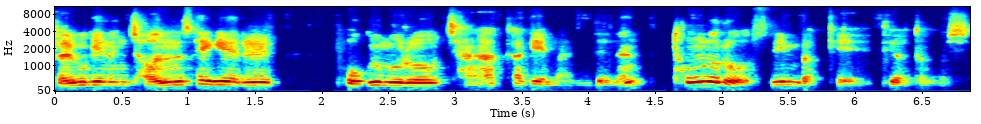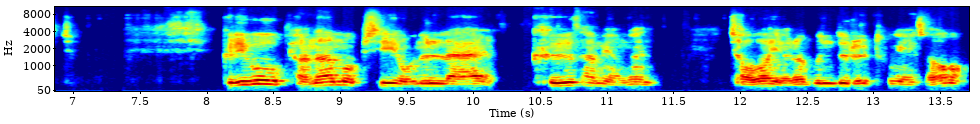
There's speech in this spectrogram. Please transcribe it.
결국에는 전 세계를 복음으로 장악하게 만드는 통로로 쓰임받게 되었던 것이죠. 그리고 변함없이 오늘날 그 사명은 저와 여러분들을 통해서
